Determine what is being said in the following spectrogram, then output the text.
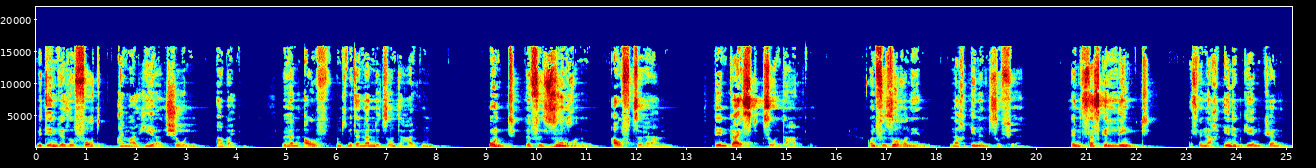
mit denen wir sofort einmal hier schon arbeiten. Wir hören auf, uns miteinander zu unterhalten und wir versuchen aufzuhören, den Geist zu unterhalten und versuchen ihn nach innen zu führen. Wenn uns das gelingt, dass wir nach innen gehen können,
